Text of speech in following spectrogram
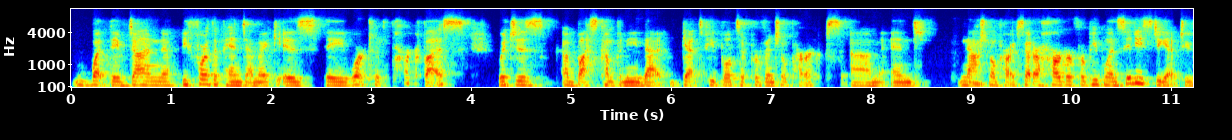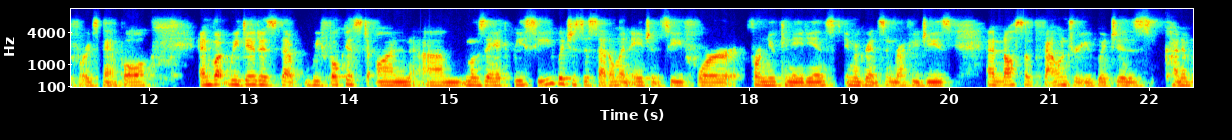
what they've done before the pandemic is they worked with Park Bus, which is a bus company that gets people to provincial parks um, and national parks that are harder for people in cities to get to, for example. And what we did is that we focused on um, Mosaic BC, which is a settlement agency for, for new Canadians, immigrants, and refugees, and also Foundry, which is kind of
